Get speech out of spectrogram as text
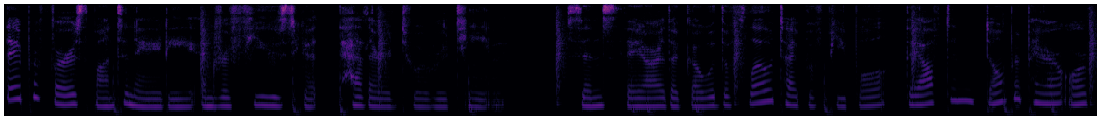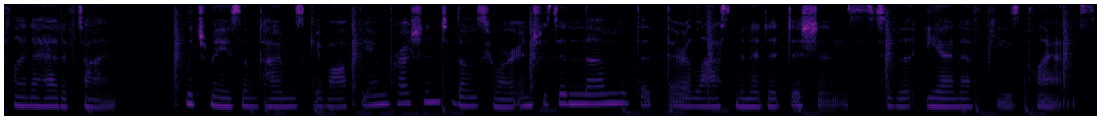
They prefer spontaneity and refuse to get tethered to a routine. Since they are the go with the flow type of people, they often don't prepare or plan ahead of time, which may sometimes give off the impression to those who are interested in them that they're last minute additions to the ENFP's plans.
